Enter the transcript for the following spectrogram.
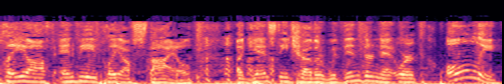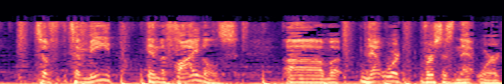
playoff, NBA playoff style against each other within their network, only to, to meet in the finals. Um, network versus network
